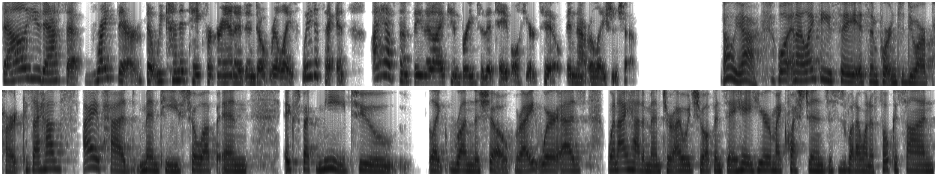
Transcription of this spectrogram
valued asset right there that we kind of take for granted and don't realize, wait a second, I have something that I can bring to the table here too in that relationship. Oh yeah. Well, and I like that you say it's important to do our part because I have I've had mentees show up and expect me to like run the show, right? Whereas when I had a mentor, I would show up and say, "Hey, here are my questions. This is what I want to focus on.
